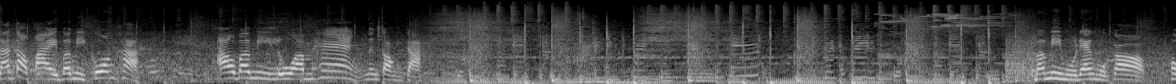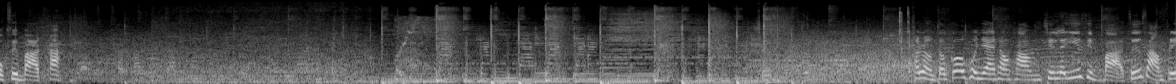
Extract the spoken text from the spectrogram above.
ร้านต่อไปบะหมี่ก้วงค่ะ เอาบะหมี่รวมแห้ง1กล่องจ้ะบะหมี่หมูแดงหมูกรอบ 60 บาทค่ะ ขนมตะโก้คุณยายทองคำชิ้นละ 20 บาท ซื้อ 3 ฟรี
